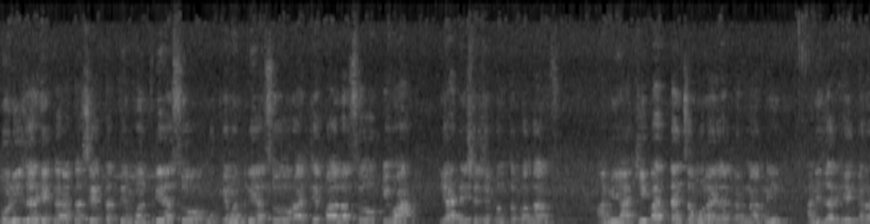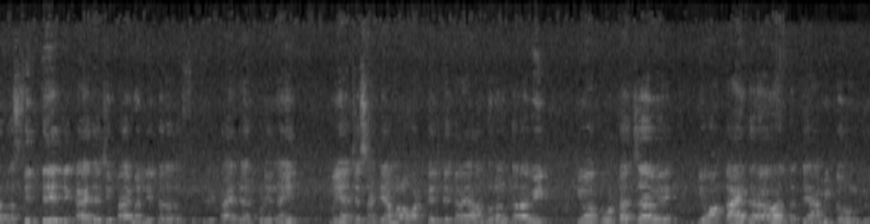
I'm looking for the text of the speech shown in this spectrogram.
कोणी जर हे करत असेल तर ते मंत्री असो मुख्यमंत्री असो राज्यपाल असो किंवा या देशाचे पंतप्रधान असो. आम्ही अजिबात त्यांचा मुलायदा करणार नाही. आणि जर हे करत असतील ते ते कायद्याची पायमल्ली करत असतील ते कायद्यात पुढे नाहीत. मग याच्यासाठी आम्हाला वाटेल ते काय आंदोलन करावी किंवा कोर्टात जावे किंवा काय करावा तर ते आम्ही करून घेऊ.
